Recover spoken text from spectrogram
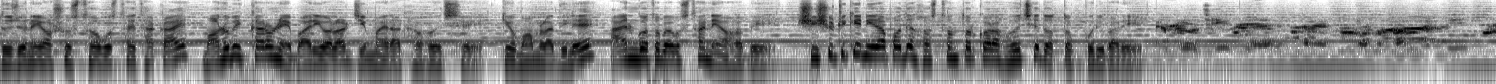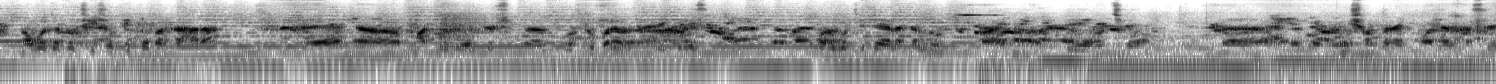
দুজনেই অসুস্থ অবস্থায় থাকায় মানবিক কারণে বাড়িওয়ালার জিম্মায় রাখা হয়েছে। কেউ মামলা দিলে আইনগত ব্যবস্থা নেওয়া হবে। শিশুটিকে নিরাপদে হস্তান্তর করা হয়েছে দত্তক পরিবারে। পরবর্তীতে এলাকার লোক পায়। হচ্ছে নিঃসন্তান এক মহিলার কাছে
